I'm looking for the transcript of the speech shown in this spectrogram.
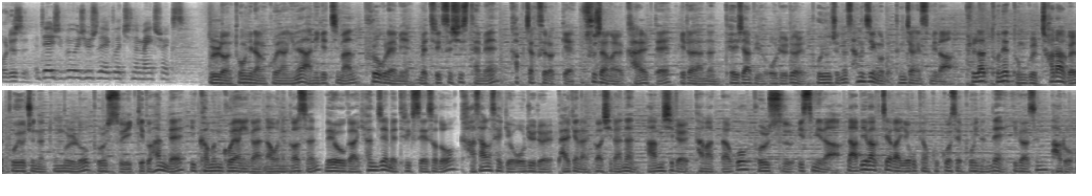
What is it? A deja vu is usually a glitch in the Matrix. 물론 동일한 고양이는 아니겠지만 프로그램이 매트릭스 시스템에 갑작스럽게 수정을 가할 때 일어나는 데자뷰 오류를 보여주는 상징으로 등장했습니다. 플라톤의 동굴 철학을 보여주는 동물로 볼 수 있기도 한데 이 검은 고양이가 나오는 것은 네오가 현재 매트릭스에서도 가상세계 오류를 발견할 것이라는 암시를 담았다고 볼 수 있습니다. 나비 박제가 예고편 곳곳에 보이는데 이것은 바로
